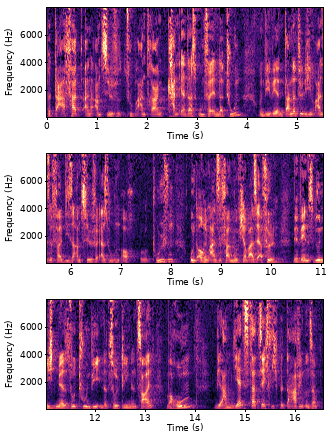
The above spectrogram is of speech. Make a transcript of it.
Bedarf hat, eine Amtshilfe zu beantragen, kann er das unverändert tun. Und wir werden dann natürlich im Einzelfall diese Amtshilfe ersuchen, auch äh, prüfen und auch im Einzelfall möglicherweise erfüllen. Wir werden es nur nicht mehr so tun wie in der zurückliegenden Zeit. Warum? Wir haben jetzt tatsächlich Bedarf in unserem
